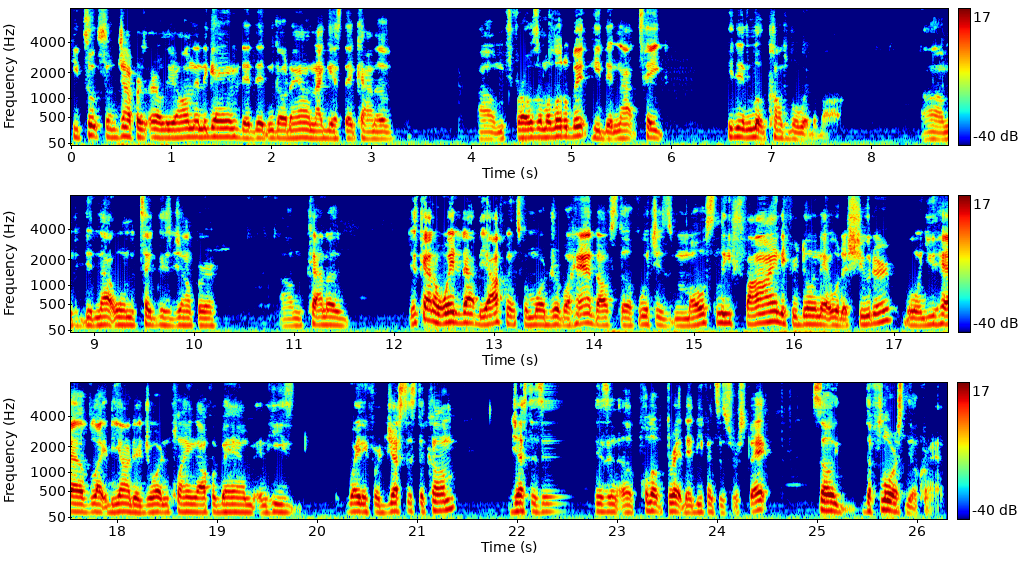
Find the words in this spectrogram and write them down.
He took some jumpers early on in the game that didn't go down. I guess that kind of um, froze him a little bit. He did not take. He didn't look comfortable with the ball. Um, he did not want to take this jumper. Um, kind of just kind of waited out the offense for more dribble handoff stuff, which is mostly fine if you're doing that with a shooter. But when you have like DeAndre Jordan playing off of Bam and he's waiting for justice to come, justice isn't a pull up threat that defenses respect. So the floor is still cramped.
